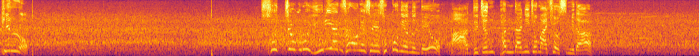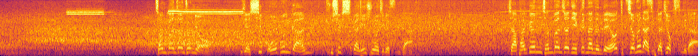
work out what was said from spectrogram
필로 수적으로 유리한 상황에서의 속공이었는데요. 아, 늦은 판단이 좀 아쉬웠습니다. 전반전 종료. 이제 15분간 휴식 시간이 주어지겠습니다. 자, 방금 전반전이 끝났는데요. 득점은 아직까지 없습니다.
